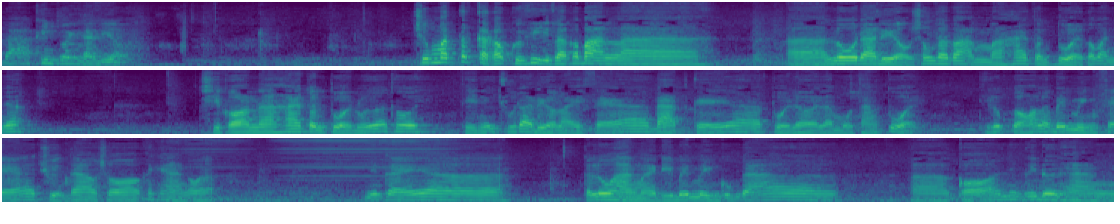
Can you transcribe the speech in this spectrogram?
đã kinh doanh đà điểu trước mắt tất cả các quý vị và các bạn là à, lô đà điểu trong giai đoạn mà hai tuần tuổi các bạn nhé. Chỉ còn à, hai tuần tuổi nữa thôi thì những chú đà điểu này sẽ đạt cái à, tuổi đời là một tháng tuổi. Thì lúc đó là bên mình sẽ chuyển giao cho khách hàng các bạn ạ. Những cái à, cái lô hàng này thì bên mình cũng đã à, có những cái đơn hàng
